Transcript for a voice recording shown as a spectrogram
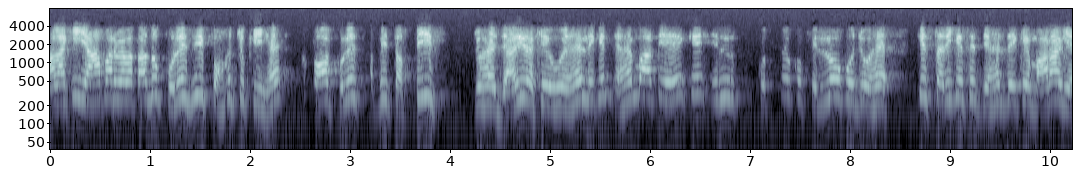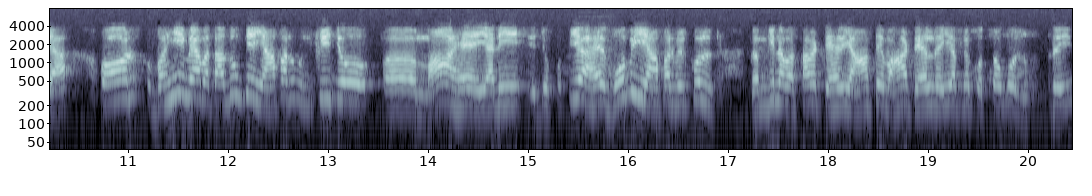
हालाँकि यहाँ पर मैं बता दूँ, पुलिस भी पहुँच चुकी है और पुलिस अपनी तफ्तीश जो है जारी रखे हुए है, लेकिन अहम बात यह है कि इन कुत्ते को, पिल्लों को जो है किस तरीके से जहर दे के मारा गया, और वहीं मैं बता दूँ कि यहाँ पर उनकी जो माँ है, यानी जो कुतिया है, वो भी यहाँ पर बिल्कुल गमगीन अवस्था में टहल, यहाँ से वहाँ टहल रही है, अपने कुत्तों को ढूंढ रही,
